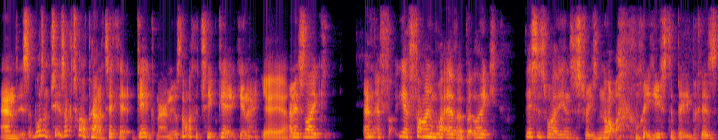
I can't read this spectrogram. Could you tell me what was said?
and it's, it wasn't cheap. It was like a twelve pound a ticket gig, man. It was not like a cheap gig, you know. Yeah, yeah. And it's like, and if, yeah, fine, whatever. But like, this is why the industry's not what it used to be because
